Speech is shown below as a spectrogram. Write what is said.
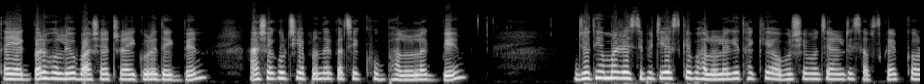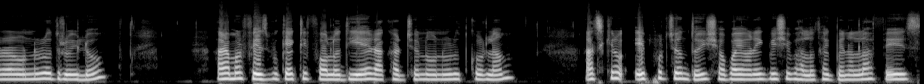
তাই একবার হলেও বাসায় ট্রাই করে দেখবেন। আশা করছি আপনাদের কাছে খুব ভালো লাগবে। যদি আমার রেসিপিটি আজকে ভালো লাগে থাকে, অবশ্যই আমার চ্যানেলটি সাবস্ক্রাইব করার অনুরোধ রইল। আর আমার ফেসবুকে একটি ফলো দিয়ে রাখার জন্য অনুরোধ করলাম। আজকে এ পর্যন্তই। সবাই অনেক বেশি ভালো থাকবেন। আল্লাহ হাফেজ।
